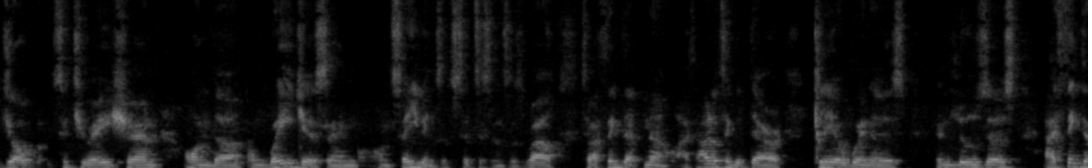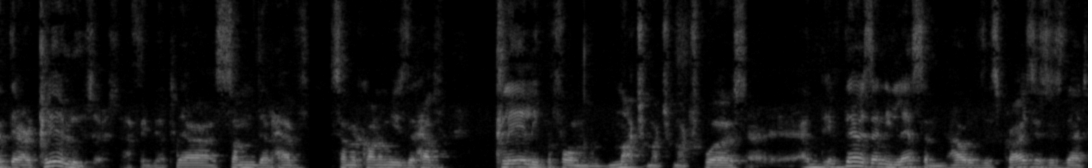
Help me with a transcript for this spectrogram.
job situation, on the on wages, and on savings of citizens as well. So I think that no, I, I don't think that there are clear winners and losers. I think that there are clear losers. I think that there are some that have some economies that have clearly performed much, much, much worse. Uh, and if there's any lesson out of this crisis, is that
